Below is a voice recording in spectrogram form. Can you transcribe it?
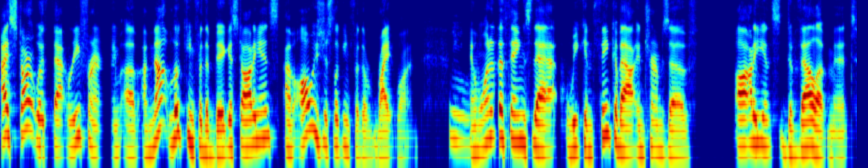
I start with that reframe of I'm not looking for the biggest audience. I'm always just looking for the right one. Mm. And one of the things that we can think about in terms of audience development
